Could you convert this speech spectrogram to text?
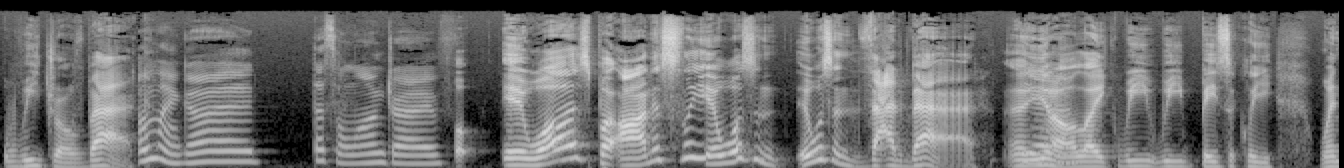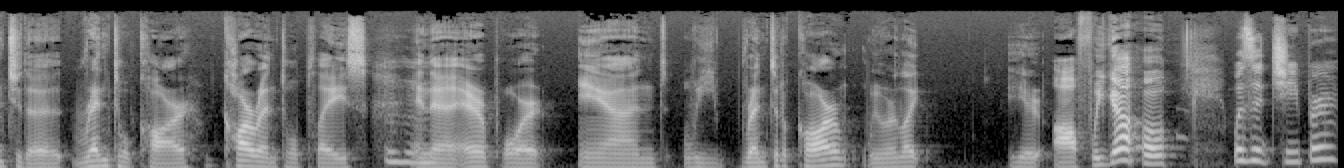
We drove back. Oh my god, that's a long drive. It was, but honestly, it wasn't. It wasn't that bad. Uh, You know, like we we basically went to the rental car car rental place Mm-hmm. in the airport, and we rented a car. We were like, "Here, off we go." Was it cheaper?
